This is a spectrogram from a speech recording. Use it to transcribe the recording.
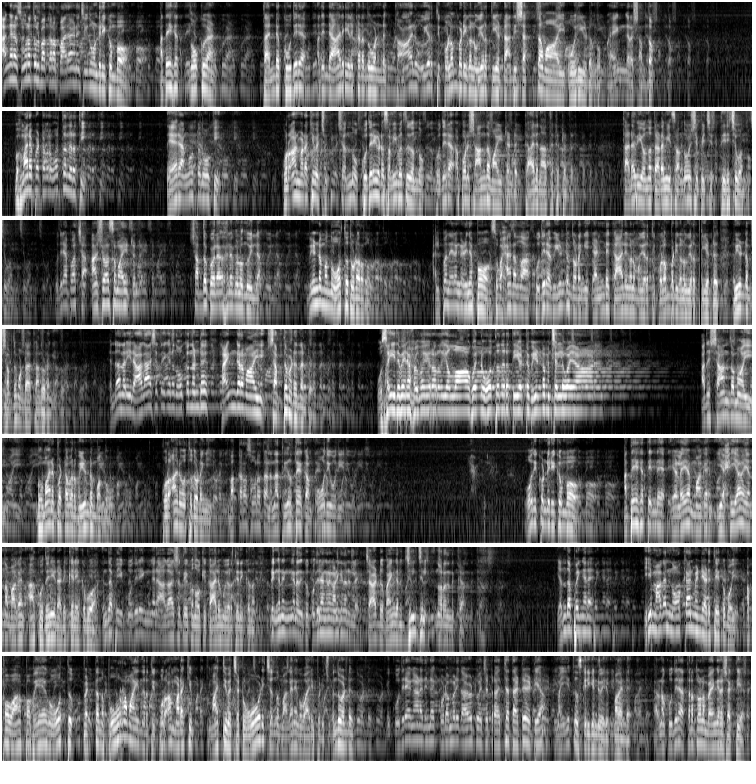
അങ്ങനെ സൂറത്തുൽ ബക്കറ പാരായണം ചെയ്തുകൊണ്ടിരിക്കുമ്പോ അദ്ദേഹം നോക്കുകയാണ്. തന്റെ കുതിര അതിന്റെ ആലയിൽ കിടന്നുകൊണ്ട് കാൽ ഉയർത്തി കുളമ്പടികൾ ഉയർത്തിയിട്ട് അതിശക്തമായി ഒരിയിടുന്നു ഭയങ്കര ശബ്ദം. ബഹുമാനപ്പെട്ടവർ ഓത്ത നിർത്തി. നേരെ അങ്ങോട്ട് നോക്കി. ഖുർആൻ മടക്കി വെച്ചു. ചെന്നു. കുതിരയുടെ സമീപത്ത് ചെന്നു കുതിര അപ്പോൾ ശാന്തമായിട്ടുണ്ട്. കാൽ നാത്തിട്ടിട്ടുണ്ട്. തടവി ഒന്ന് തടവി സന്തോഷിപ്പിച്ച് തിരിച്ചു വന്നു. കുതിര അപ്പോൾ ആശ്വാസമായിട്ടുണ്ട്. ശബ്ദ കോലാഹലങ്ങളൊന്നുമില്ല വീണ്ടും വന്ന് ഓത്ത് തുടർന്നു. അല്പനേരം കഴിഞ്ഞപ്പോ സുബഹാനല്ല കുതിര വീണ്ടും തുടങ്ങി. രണ്ട് കാലുകളും ഉയർത്തി കുളമ്പടികൾ ഉയർത്തിയിട്ട് വീണ്ടും ശബ്ദമുണ്ടാക്കാൻ തുടങ്ങി. എന്താണെന്നറിയില്ല ആകാശത്തെ ഇങ്ങനെ നോക്കുന്നുണ്ട് ഭയങ്കരമായി ശബ്ദമിടുന്നുണ്ട്. ഓത്ത് നിർത്തിയിട്ട് വീണ്ടും ചെല്ലുകയാണ്. അത് ശാന്തമായി ബഹുമാനപ്പെട്ടവർ വീണ്ടും വന്നു. ഖുർആൻ ഓത്ത് തുടങ്ങി. ബക്കറ സൂറത്താണ്. എന്നാ തീർത്തേക്കാം. ഓതി ഓതി. ഓതിക്കൊണ്ടിരിക്കുമ്പോ അദ്ദേഹത്തിന്റെ ഇളയ മകൻ യഹ്യ എന്ന മകൻ ആ കുതിരയുടെ അടുക്കലേക്ക് പോവാ. എന്താ ഈ കുതിര ഇങ്ങനെ ആകാശത്തേക്ക് നോക്കി കാലും ഉയർത്തി നിൽക്കുന്നത് ഇങ്ങനെ ഇങ്ങനെ നിൽക്കും. കുതിര അങ്ങനെ കാണിക്കുന്നുണ്ടല്ലേ? ചാട് ഭയങ്കര ജിൽ ജിൽ എന്ന് പറഞ്ഞ് നിൽക്കുക. എന്താ ഇങ്ങനെ? ഈ മകൻ നോക്കാൻ വേണ്ടി അടുത്തേക്ക് പോയി. അപ്പോൾ വാപ്പ വേഗം ഓത്ത് പെട്ടെന്ന് പൂർണമായി നിർത്തി ഖുർആൻ മടക്കി മാറ്റി വെച്ചിട്ട് ഓടിച്ചെന്ന് മകനെ വാരി പിടിച്ചു. എന്തുകൊണ്ട്? ഈ കുതിരയെ കാണാൻ ഇതിന്റെ കുടമ്പടി താഴോട്ട് വെച്ചിട്ട് ഒറ്റ തട്ട് കെട്ടിയ മയ്യത്ത് നിസ്കരിക്കേണ്ടി വരും മകന്റെ കാരണം കുതിര അത്രത്തോളം ഭയങ്കര ശക്തിയാണ്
